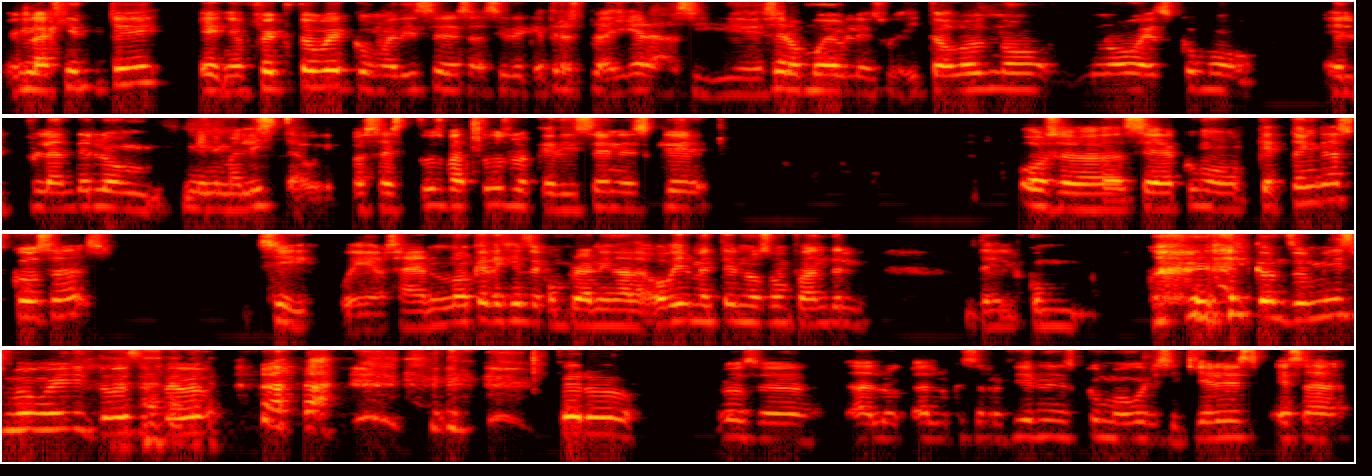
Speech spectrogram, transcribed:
la gente, en efecto, güey, como dices, así de que tres playeras y cero muebles, güey, y todo no, no es como el plan de lo minimalista, güey. O sea, estos vatos lo que dicen es que, o sea, sea como que tengas cosas, sí, güey, o sea, no que dejes de comprar ni nada. Obviamente no son fan del, del, del consumismo, güey, y todo ese pedo. Pero, o sea, a lo, a lo que se refieren es como, güey, si quieres esa,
